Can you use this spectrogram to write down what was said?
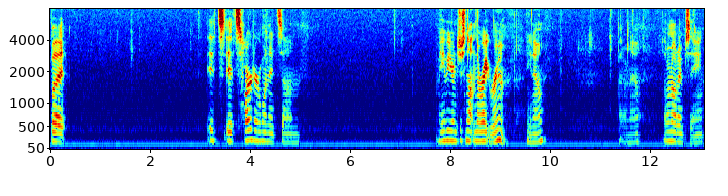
but it's it's harder when it's um maybe you're just not in the right room, you know? I don't know. I don't know what I'm saying.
